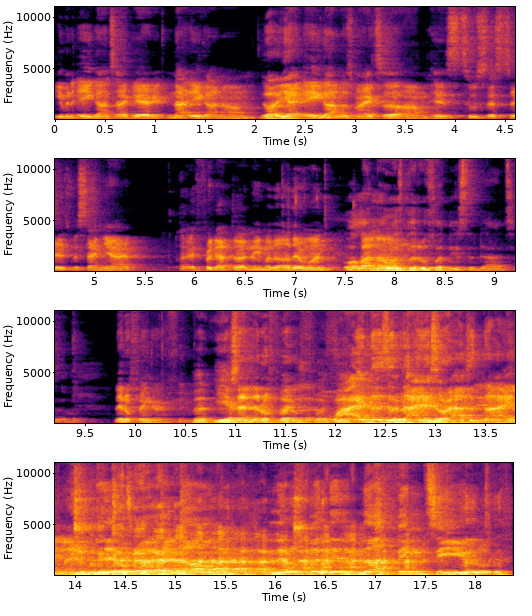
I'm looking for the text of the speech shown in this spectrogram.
even Aegon Targaryen, not Aegon, um, well, yeah, Aegon was married to um, his two sisters, Visenya. I, I forgot the name of the other one. All I but, know is um, Littlefoot needs to die too. Littlefinger. But yeah, You said Littlefoot? Littlefoot. Why does a dinosaur have to die? Leave Littlefoot alone. Littlefoot did nothing to you.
